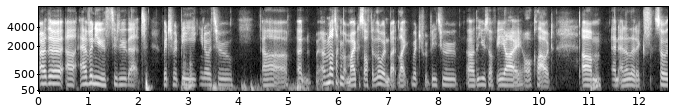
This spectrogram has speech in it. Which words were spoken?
other uh, avenues to do that, which would be you know through uh, and I'm not talking about Microsoft alone, but like which would be through uh, the use of AI or cloud um, and analytics. So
